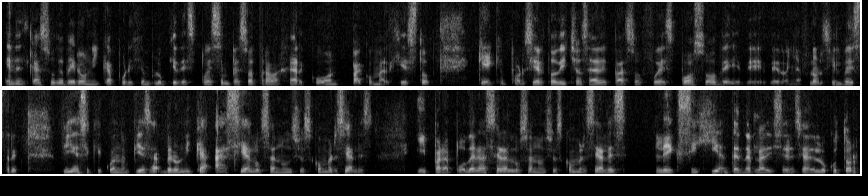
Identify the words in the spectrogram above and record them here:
En el caso de Verónica, por ejemplo, que después empezó a trabajar con Paco Malgesto, que, que por cierto, dicho sea de paso, fue esposo de, de, de doña Flor Silvestre, fíjense que cuando empieza, Verónica hacía los anuncios comerciales y para poder hacer los anuncios comerciales le exigían tener la licencia de locutor.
